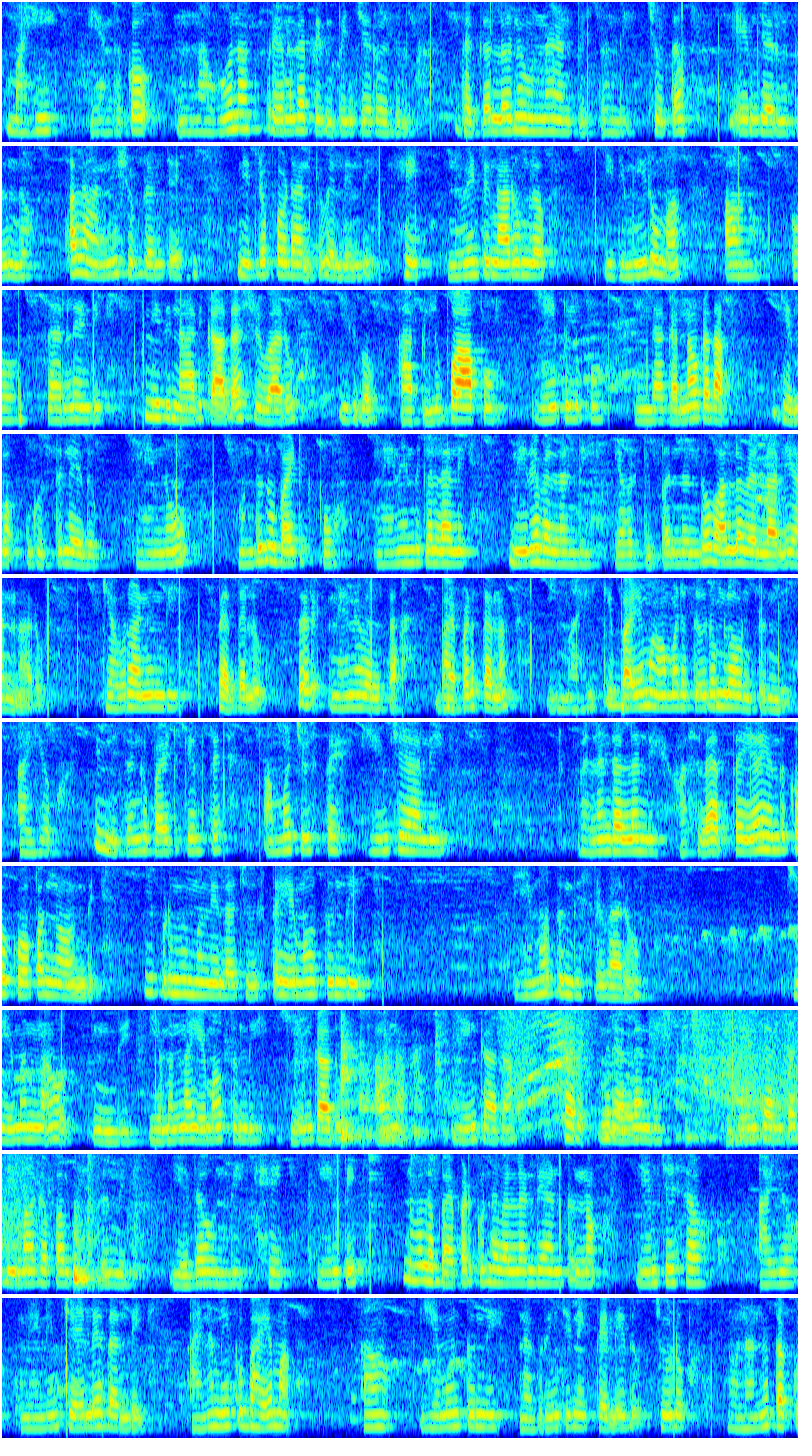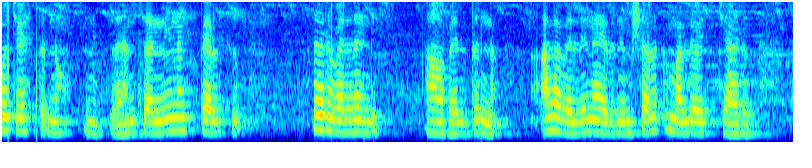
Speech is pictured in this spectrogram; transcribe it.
మహి ఎందుకో నవ్వు నాకు ప్రేమగా తినిపించే రోజులు దగ్గరలోనే ఉన్నాయనిపిస్తుంది. చూద్దాం ఏం జరుగుతుందో. అలా అన్నీ శుభ్రం చేసి నిద్రపోవడానికి వెళ్ళింది. హే నువ్వేంటి నా రూమ్లో? ఇది మీ రూమా? అవును. ఓ సర్లేండి. మీది నాది కాదా శ్రీవారు ఇదిగో ఆ పిలుపు ఆపు. ఏ పిలుపు? ఇందాకన్నావు కదా. ఏమో గుర్తులేదు. నిన్ను ముందు నువ్వు బయటకు పో. నేనెందుకు వెళ్ళాలి? మీరే వెళ్ళండి. ఎవరికి ఇబ్బంది ఉందో వాళ్ళు వెళ్ళాలి అన్నారు. ఎవరు అనింది? పెద్దలు. సరే నేనే వెళ్తా. భయపడతానా? ఈ మహికి భయం ఆమడ దూరంలో ఉంటుంది. అయ్యో నేను నిజంగా బయటికి వెళ్తే అమ్మ చూస్తే ఏం చేయాలి? వెళ్ళండి వెళ్ళండి. అసలే అత్తయ్య ఎందుకో కోపంగా ఉంది. ఇప్పుడు మిమ్మల్ని ఇలా చూస్తే ఏమవుతుంది? ఏమవుతుంది శ్రీవారు? ఏమన్నా అవుతుంది? ఏమన్నా ఏమవుతుంది? ఏం కాదు. అవునా? ఏం కాదా? సరే మీరు వెళ్ళండి. ఇదేంటి అంత ధీమాగా పంపిస్తుంది? ఏదో ఉంది. హే ఏంటి? నువ్వు అలా భయపడకుండా వెళ్ళండి అంటున్నావు. ఏం చేసావు అయ్యో నేనేం చేయలేదండి. అయినా మీకు భయమా? ఏముంటుంది? నా గురించి నీకు తెలీదు. చూడు నువ్వు నన్ను తక్కువ చేస్తున్నావు. నీ ప్లాన్స్ అన్నీ నాకు తెలుసు. సరే వెళ్ళండి. వెళ్తున్నా. అలా వెళ్ళిన ఐదు నిమిషాలకు మళ్ళీ వచ్చాడు.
